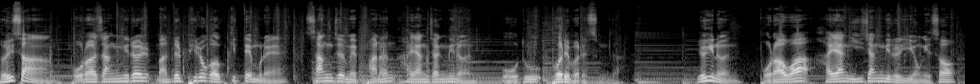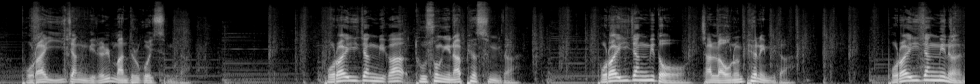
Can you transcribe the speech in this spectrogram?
더 이상 보라 장미를 만들 필요가 없기 때문에 상점에 파는 하양 장미는 모두 버려버렸습니다. 여기는 보라와 하양 이장미를 이용해서 보라 이장미를 만들고 있습니다. 보라 이장미가 두 송이나 폈습니다. 보라 이장미도 잘 나오는 편입니다. 보라 이장미는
